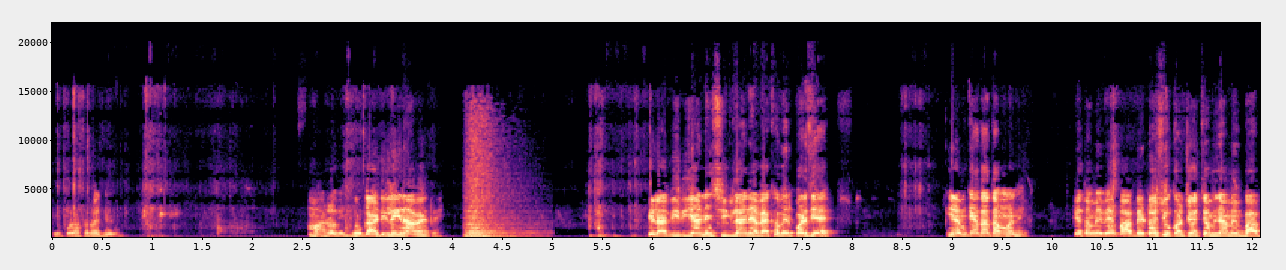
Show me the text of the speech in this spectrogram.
ટુકડા કરવા મારો વિષ્ણુ ગાડી લઈને આવે છે. પેલા વીરિયા ને શિવલા ને હવે ખબર પડશે. એમ કેતા તમને કે તમે બે બાપ બેટો શું કરશો? ચમ અમે બાપ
